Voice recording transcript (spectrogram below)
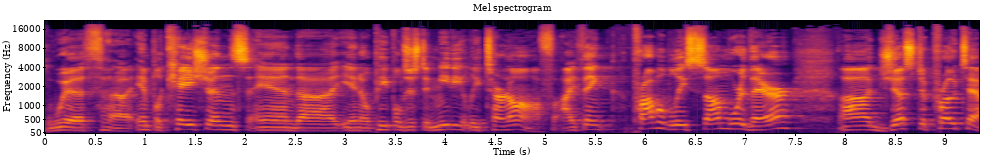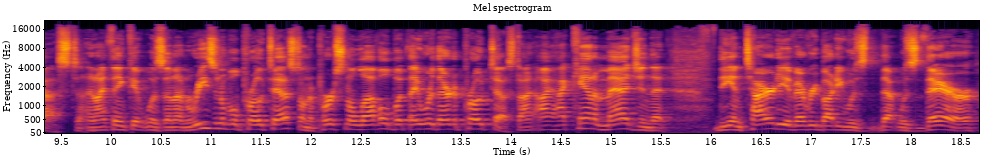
with uh, implications, and uh, you know people just immediately turn off. I think probably some were there. Uh, just to protest. And I think it was an unreasonable protest on a personal level, but they were there to protest. I, I, I can't imagine that the entirety of everybody was that was there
